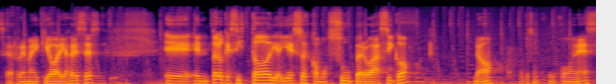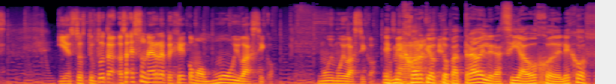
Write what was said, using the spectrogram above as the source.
se remakeó varias veces. Eh, en todo lo que es historia y eso es como súper básico. ¿No? porque es un, un juego de NES. Y en su estructura, o sea, es un RPG como muy básico. Muy, muy básico. ¿Es O sea, mejor que en- Octopath Traveler así a ojo de lejos?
